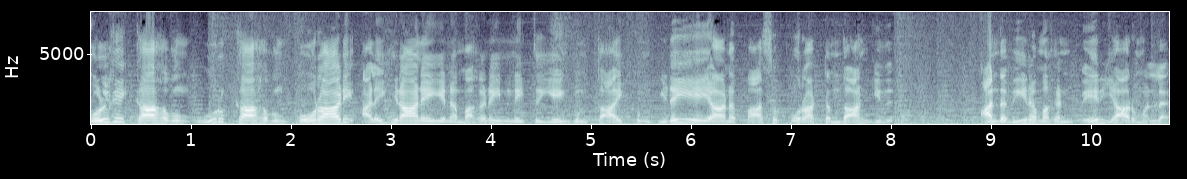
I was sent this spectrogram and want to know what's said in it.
கொள்கைக்காகவும் ஊருக்காகவும் போராடி அலைகிறானே என மகனை நினைத்து ஏங்கும் தாய்க்கும் இடையேயான பாசப்போராட்டம்தான் இது. அந்த வீரமகன் வேறு யாரும் அல்ல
